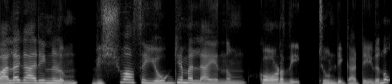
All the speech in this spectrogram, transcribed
പല കാര്യങ്ങളും വിശ്വാസയോഗ്യമല്ല എന്നും കോടതി ചൂണ്ടിക്കാട്ടിയിരുന്നു.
